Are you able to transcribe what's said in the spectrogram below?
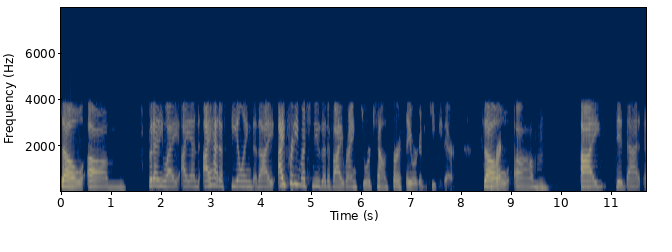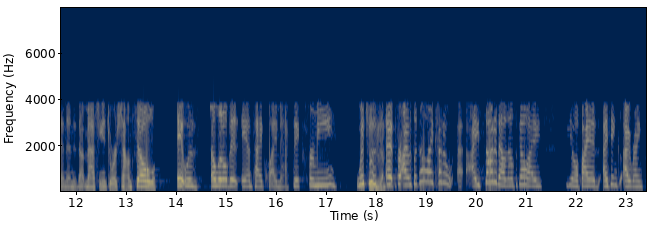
So, um, but anyway, I and I had a feeling that I I pretty much knew that if I ranked Georgetown first, they were going to keep me there. So, um, I did that and ended up matching at Georgetown. So it was a little bit anticlimactic for me, which was Mhm. at, for I was like, oh, I kind of I thought about it and I was like, oh, I you know, if I had I think I ranked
